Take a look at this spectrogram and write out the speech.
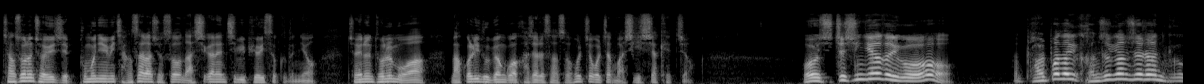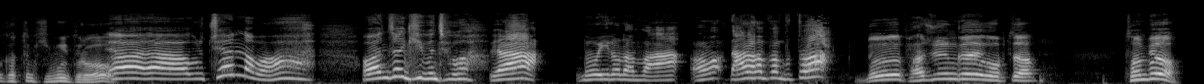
장소는 저희 집. 부모님이 장사를 하셔서 낮 시간엔 집이 비어 있었거든요. 저희는 돈을 모아 막걸리 두 병과 과자를 사서 홀짝홀짝 마시기 시작했죠. 어, 진짜 신기하다 이거. 발바닥이 간질간질한 것 같은 기분이 들어. 야 야 우리 취했나 봐. 아, 완전 기분 좋아. 야, 너 일어나 봐. 어? 나랑 한 판 붙어? 너 봐주는 거가 없다. 덤벼.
